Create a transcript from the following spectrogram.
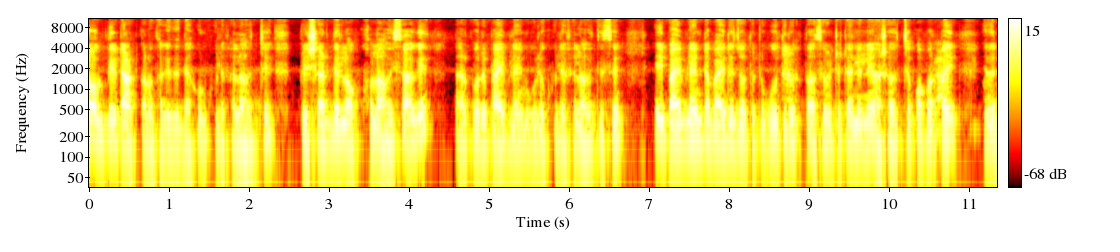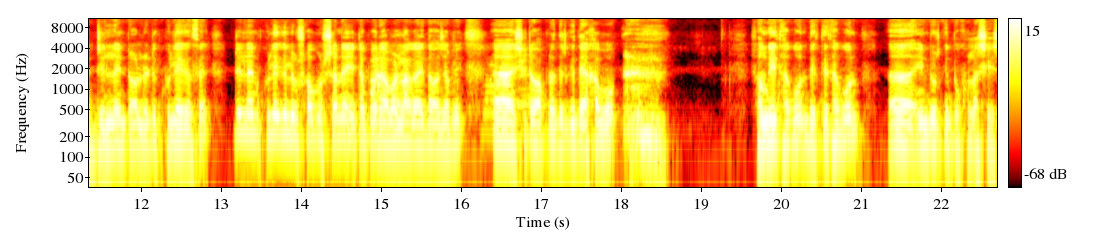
লক দিয়ে এটা আটকানো থাকে। যে দেখুন, খুলে ফেলা হচ্ছে। প্রেশার দিয়ে লক খোলা হয়েছে আগে, তারপরে পাইপ লাইনগুলো খুলে ফেলা হইতেছে। এই পাইপ লাইনটা বাইরে যতটুকু অতিরিক্ত আছে ওইটা টেনে নিয়ে আসা হচ্ছে কপার পাইপ এদের ড্রিল লাইনটা অলরেডি খুলে গেছে। ড্রিল লাইন খুলে গেলেও সমস্যা নেই, এটা পরে আবার লাগাই দেওয়া যাবে। সেটাও আপনাদেরকে দেখাবো। সঙ্গেই থাকুন, দেখতে থাকুন। ইনডোর কিন্তু খোলা শেষ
